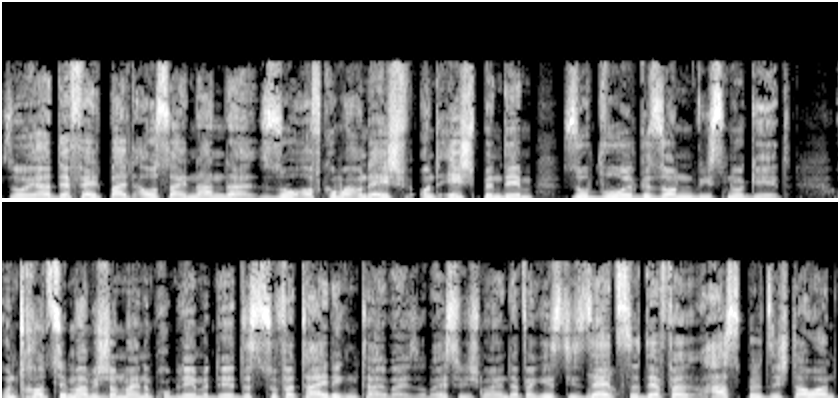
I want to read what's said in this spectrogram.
So, ja, der fällt bald auseinander. So oft, guck mal, und ich, und ich bin dem so wohlgesonnen, wie es nur geht. Und trotzdem mhm. habe ich schon meine Probleme, das zu verteidigen teilweise. Weißt du, wie ich meine? Der vergisst die Sätze, ja. der verhaspelt sich dauernd.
